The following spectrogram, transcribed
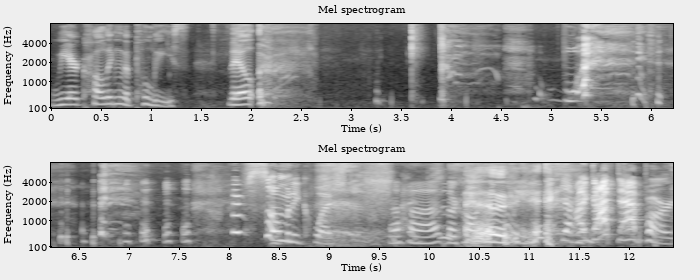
we are calling the police. They'll. What? I have so many questions. Uh huh. They're calling the police. Yeah, I got that part.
